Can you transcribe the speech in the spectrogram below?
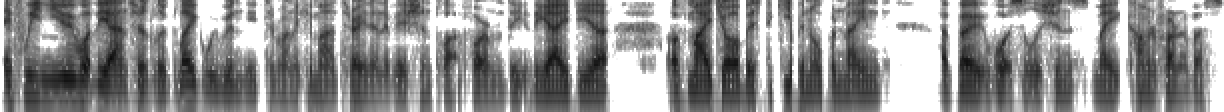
if we knew what the answers looked like, we wouldn't need to run a humanitarian innovation platform. The, the idea of my job is to keep an open mind about what solutions might come in front of us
